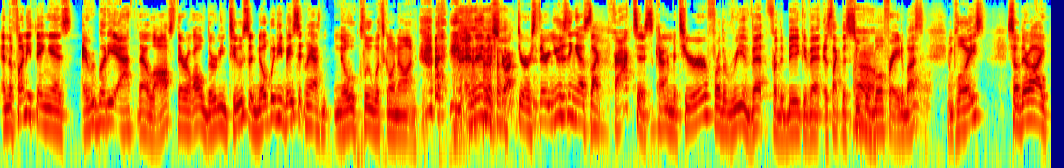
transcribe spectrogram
and the funny thing is everybody at that loft they're all learning too, so nobody basically has no clue what's going on. and then instructors they're using as like practice kind of material for the reinvent for the big event. It's like the Super oh. Bowl for AWS employees. So they're like,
